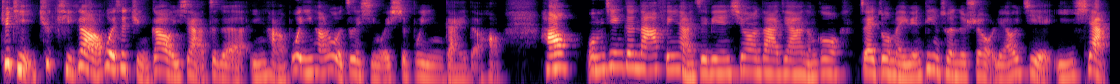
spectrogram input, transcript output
去提去提告，或者是警告一下这个银行。不过银行如果这个行为是不应该的，哈。好，我们今天跟大家分享这边，希望大家能够在做美元定存的时候了解一下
